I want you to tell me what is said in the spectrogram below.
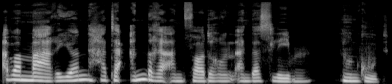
Aber Marion hatte andere Anforderungen an das Leben. Nun gut.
